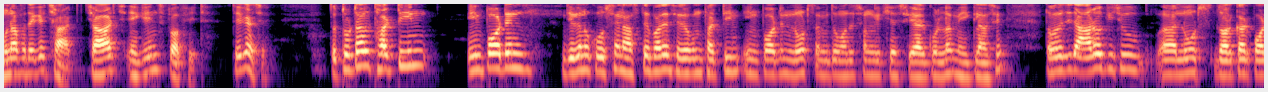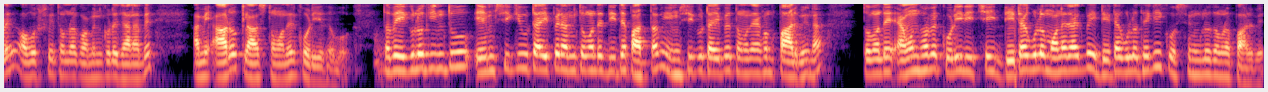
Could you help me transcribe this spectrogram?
মুনাফা থেকে ছাড় চার্জ এগেইনস্ট প্রফিট ঠিক আছে? তো টোটাল থার্টিন ইম্পর্টেন্ট যে কোনো কোশ্চেন আসতে পারে, সেরকম থার্টিন ইম্পর্টেন্ট নোটস আমি তোমাদের সঙ্গে শেয়ার করলাম এই ক্লাসে তোমাদের যদি আরও কিছু নোটস দরকার পড়ে, অবশ্যই তোমরা কমেন্ট করে জানাবে। আমি আরও ক্লাস তোমাদের করিয়ে দেবো। তবে এগুলো কিন্তু এমসিকিউ টাইপের আমি তোমাদের দিতে পারতাম। এমসিকিউ টাইপের তোমাদের এখন পারবে না। তোমাদের এমনভাবে করিয়ে দিচ্ছি, এই ডেটাগুলো মনে রাখবে, এই ডেটাগুলো থেকেই কোশ্চেনগুলো তোমরা পারবে।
